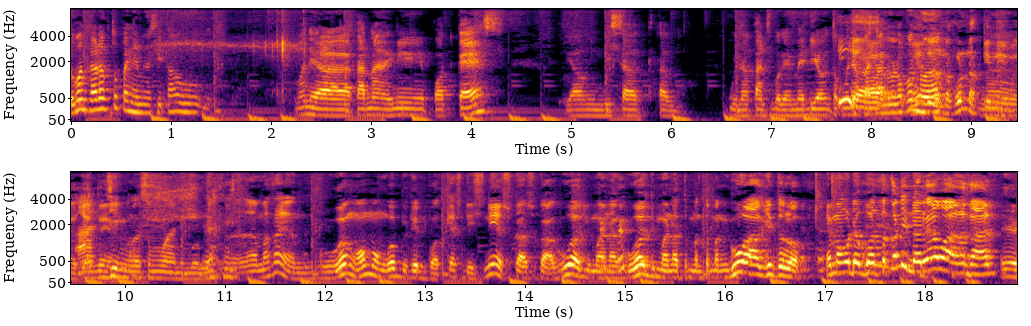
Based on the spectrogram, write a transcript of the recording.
Cuman kadang tuh pengen ngasih tahu. Cuman ya karena ini podcast yang bisa kita gunakan sebagai media untuk Iya, menyampaikan unek-unek. unek-unek ini Nah, anjing lo semua nih gue bilang. Nah, makanya gua ngomong gua bikin podcast di sini ya suka-suka gua gimana gua gimana teman-teman gua gitu loh. Emang udah gua tekenin dari awal kan. Iya,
